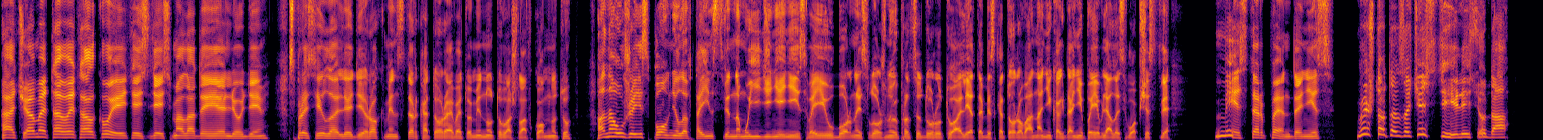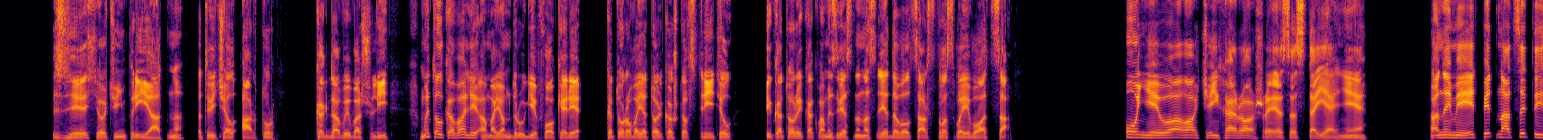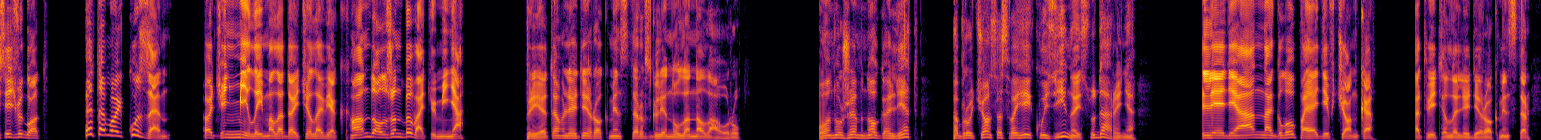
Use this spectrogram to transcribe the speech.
«О чем это вы толкуете здесь, молодые люди?» — спросила леди Рокминстер, которая в эту минуту вошла в комнату. Она уже исполнила в таинственном уединении своей уборной сложную процедуру туалета, без которого она никогда не появлялась в обществе. «Мистер Пенденис, вы что-то зачастили сюда?» «Здесь очень приятно», — отвечал Артур. «Когда вы вошли, мы толковали о моем друге Фокере, которого я только что встретил, и который, как вам известно, наследовал царство своего отца». У него очень хорошее состояние. Он имеет пятнадцать тысяч в год. Это мой кузен. Очень милый молодой человек. Он должен бывать у меня». При этом леди Рокминстер взглянула на Лауру. «Он уже много лет обручен со своей кузиной, сударыня». «Леди Анна глупая девчонка», — ответила леди Рокминстер. —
